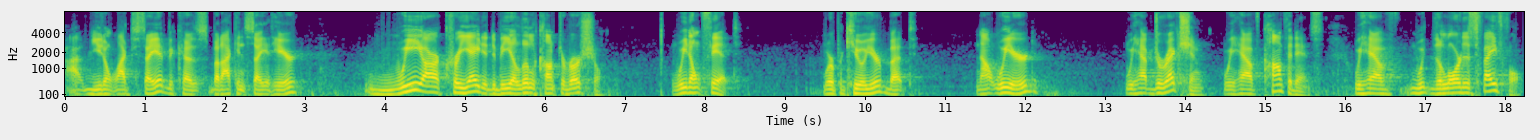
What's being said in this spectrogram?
I, you don't like to say it because, but I can say it here we are created to be a little controversial. We don't fit. We're peculiar, but not weird. We have direction. We have confidence. We have, the Lord is faithful.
